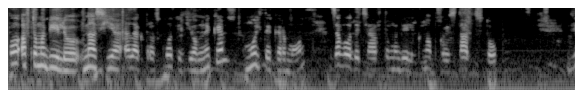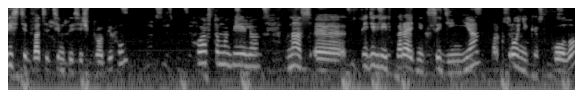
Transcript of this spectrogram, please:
По автомобілю в нас є електросклопідйомники, мультикермо. Заводиться автомобіль кнопкою старт-стоп. 227 тисяч пробігу по автомобілю. У нас е, підігрів передніх сидінь є, парктроніки в коло.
